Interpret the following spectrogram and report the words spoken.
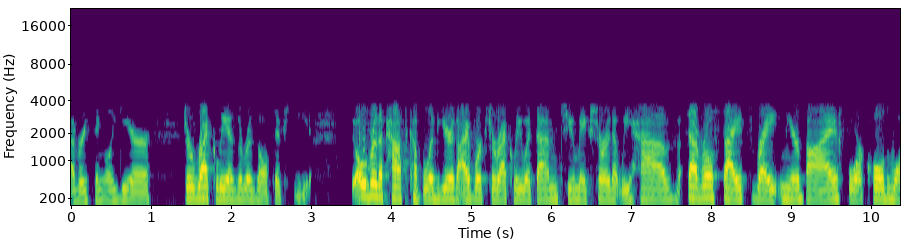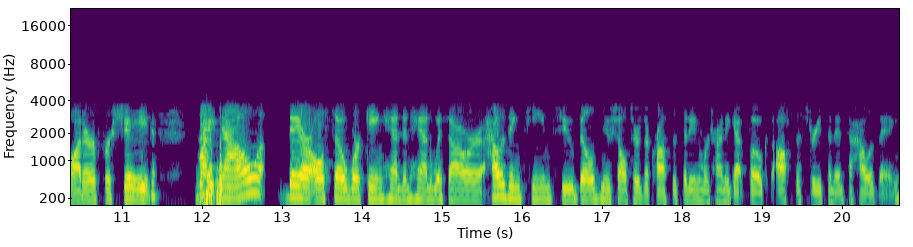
every single year directly as a result of heat. Over the past couple of years, I've worked directly with them to make sure that we have several sites right nearby for cold water, for shade, Right now, they are also working hand in hand with our housing team to build new shelters across the city, and we're trying to get folks off the streets and into housing.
